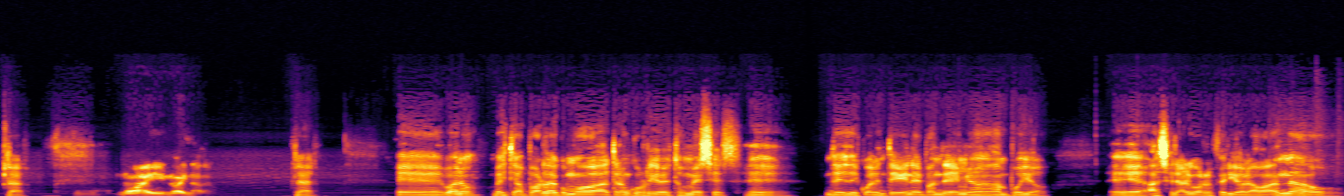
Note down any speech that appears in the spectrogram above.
Claro, No hay, no hay nada. claro. Eh, bueno, Bestia Parda, ¿cómo ha transcurrido estos meses eh, de, de cuarentena, de pandemia? ¿Han podido eh, hacer algo referido a la banda? O,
